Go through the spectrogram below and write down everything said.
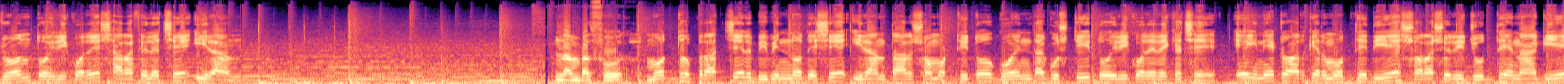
ড্রোন তৈরি করে সারা ফেলেছে ইরান। নাম্বার ফোর মধ্যপ্রাচ্যের বিভিন্ন দেশে ইরান তার সমর্থিত গোয়েন্দা গোষ্ঠী তৈরি করে রেখেছে। এই নেটওয়ার্কের মধ্যে দিয়ে সরাসরি যুদ্ধে না গিয়ে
